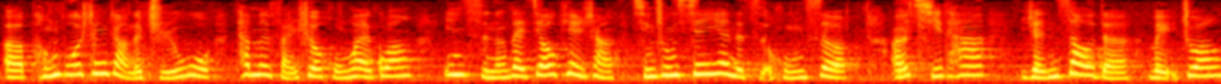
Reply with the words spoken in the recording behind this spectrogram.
呃蓬勃生长的植物它们反射红外光，因此能在胶片上形成鲜艳的紫红色，而其他人造的伪装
